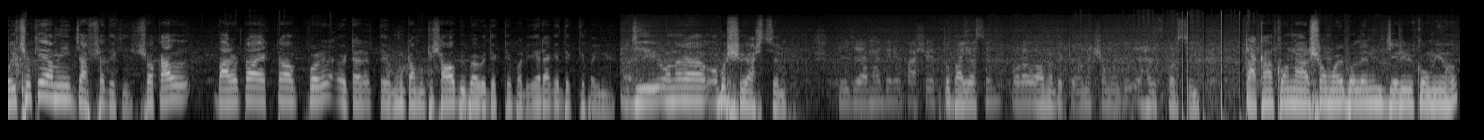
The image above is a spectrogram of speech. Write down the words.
ওই চোখে আমি জাপসা দেখি। সকাল বারোটা একটা পরে ওইটাতে মোটামুটি স্বাভাবিকভাবে দেখতে পারি এর আগে দেখতে পাই না জি ওনারা অবশ্যই আসছেন। এই যে আমাদের পাশে তো ভাই আছেন ওরাও আমাদেরকে অনেক সময় দিয়ে হেল্প করছেন। টাকা কোন আর সময় বলেন যেরকমই হোক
